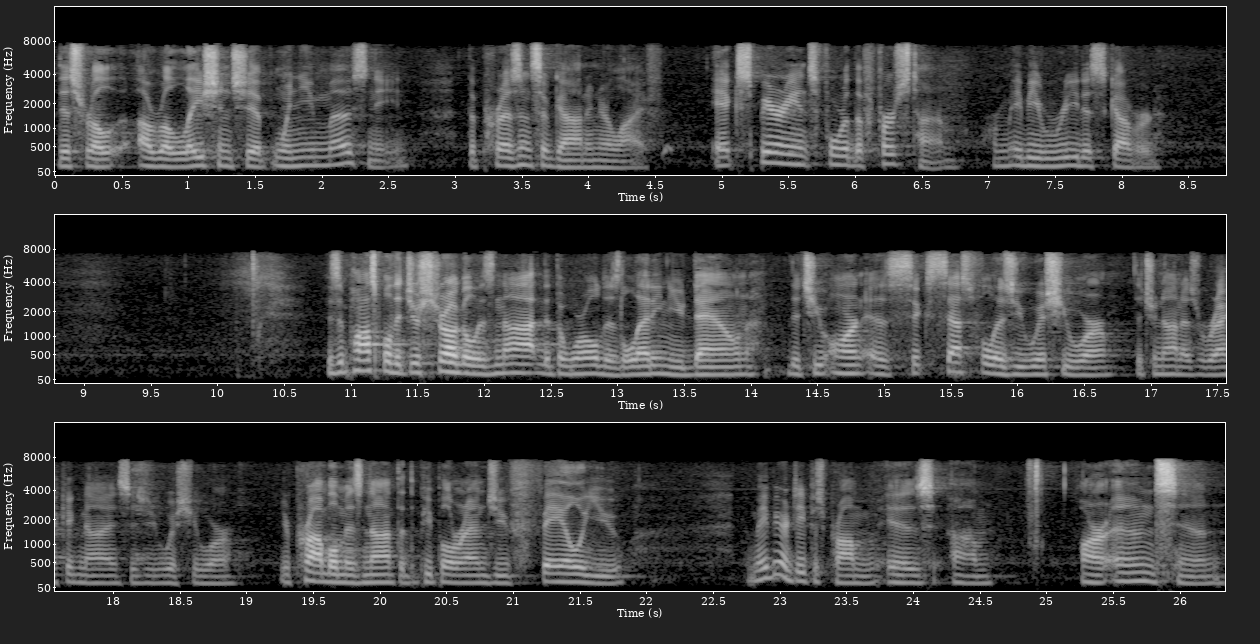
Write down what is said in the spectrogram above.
this a relationship when you most need the presence of God in your life. Experience for the first time, or maybe rediscovered. Is it possible that your struggle is not that the world is letting you down, that you aren't as successful as you wish you were, that you're not as recognized as you wish you were? Your problem is not that the people around you fail you. Maybe our deepest problem is um, our own sin,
